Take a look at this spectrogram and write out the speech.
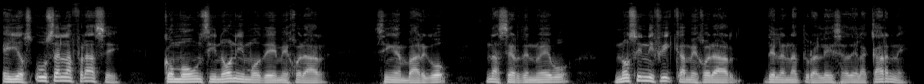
Ellos usan la frase como un sinónimo de mejorar. Sin embargo, nacer de nuevo no significa mejorar de la naturaleza de la carne.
